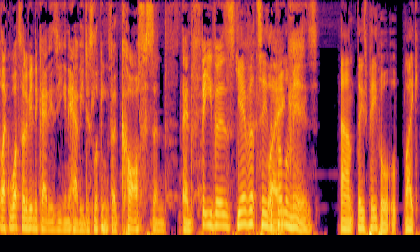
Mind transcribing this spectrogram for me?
Like, what sort of indicators are you going to have? Are you just looking for coughs and and fevers? Yeah, but see, Like- the problem is um, these people, like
